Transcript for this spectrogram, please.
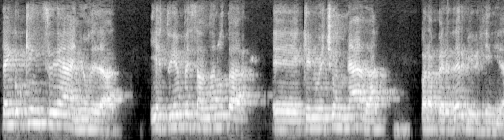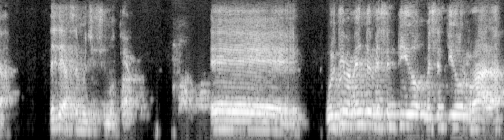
Tengo 15 años de edad y estoy empezando a notar eh, que no he hecho nada para perder mi virginidad desde hace muchísimo tiempo. Eh, últimamente me he sentido, me he sentido rara,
